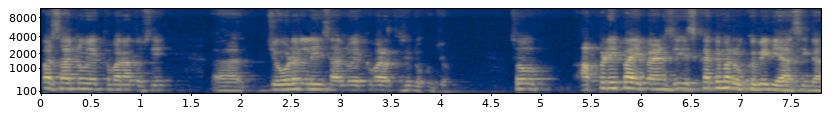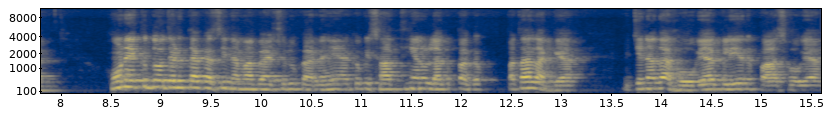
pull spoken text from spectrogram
ਪਰ ਸਾਨੂੰ ਇੱਕ ਵਾਰ ਤੁਸੀਂ ਅਹ, ਜੋੜਨ ਲਈ ਸਾਨੂੰ ਇੱਕ ਵਾਰ ਤੁਸੀਂ ਰੁਕ ਜਾਓ। ਸੋ ਆਪਣੀ ਭਾਈ ਭੈਣ ਸੀ, ਇਸ ਕਰਕੇ ਮੈਂ ਰੁਕ ਵੀ ਗਿਆ ਸੀਗਾ। ਹੁਣ ਇੱਕ ਦੋ ਦਿਨ ਤੱਕ ਅਸੀਂ ਨਵਾਂ ਬੈਚ ਸ਼ੁਰੂ ਕਰ ਰਹੇ ਹਾਂ, ਕਿਉਂਕਿ ਸਾਥੀਆਂ ਨੂੰ ਲਗਭਗ ਪਤਾ ਲੱਗ ਗਿਆ ਵੀ ਜਿਨ੍ਹਾਂ ਦਾ ਹੋ ਗਿਆ, ਕਲੀਅਰ ਪਾਸ ਹੋ ਗਿਆ,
